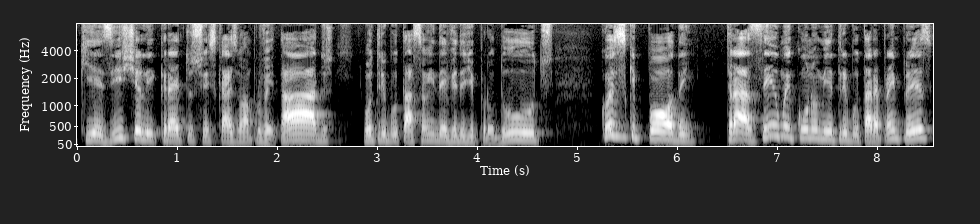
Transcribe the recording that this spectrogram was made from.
que existe ali créditos fiscais não aproveitados, ou tributação indevida de produtos, coisas que podem trazer uma economia tributária para a empresa,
